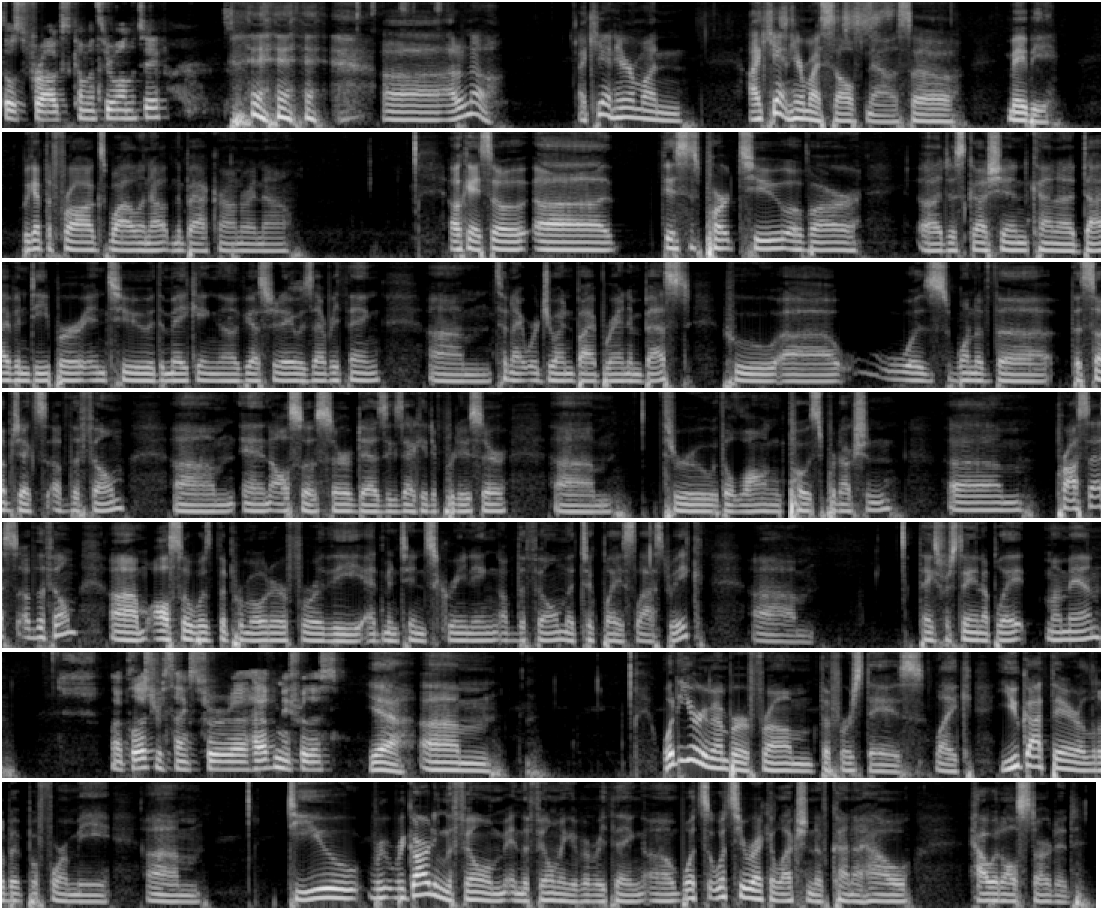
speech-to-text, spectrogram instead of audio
those frogs coming through on the tape? uh, I don't know. I can't hear them on. I can't hear myself now, so maybe we got the frogs wilding out in the background right now. Okay, so uh, this is part two of our uh, discussion, kind of diving deeper into the making of Yesterday Was Everything. Um, tonight we're joined by Brandon Best, who uh, was one of the the subjects of the film, um, and also served as executive producer um, through the long post production um, process of the film. Um, also was the promoter for the Edmonton screening of the film that took place last week. Um, thanks for staying up late, my man. My pleasure. Thanks for uh, having me for this. Yeah. Um, what do you remember from the first days? Like you got there a little bit before me. Um, do you re- regarding the film and the filming of everything? Uh, what's what's your recollection of kind of how how it all started?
